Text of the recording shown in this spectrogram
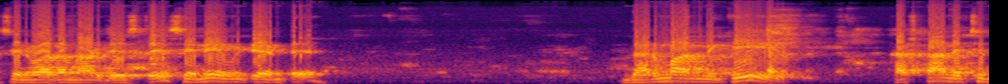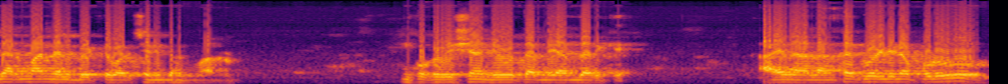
శనివారం నాడు చేస్తే శని ఏమిటి అంటే ధర్మానికి కష్టాన్ని ఇచ్చి ధర్మాన్ని నిలబెట్టేవాడు శని భగవానుడు. ఇంకొక విషయం చెబుతా మీ అందరికీ. ఆయన లంకకు వెళ్ళినప్పుడు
